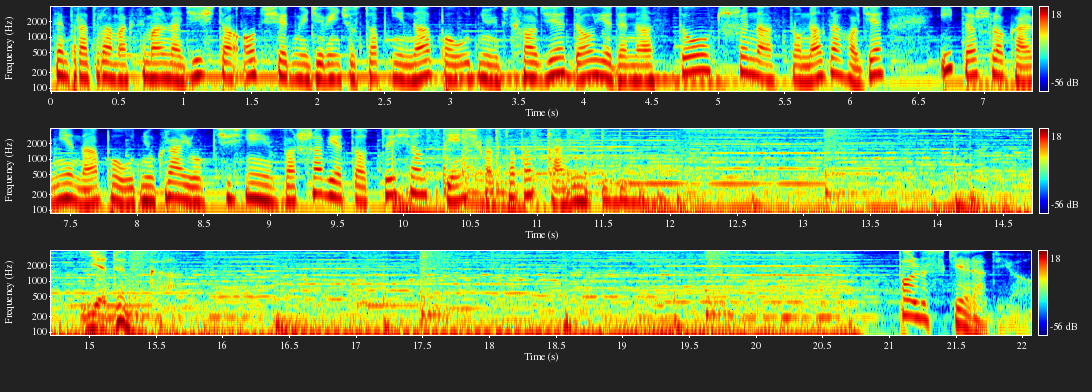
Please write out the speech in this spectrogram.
Temperatura maksymalna dziś to od 7-9 stopni na południu i wschodzie do 11-13 na zachodzie i też lokalnie na południu kraju. Ciśnienie w Warszawie to 1005 hektopaskali. Jedynka. Polskie Radio.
